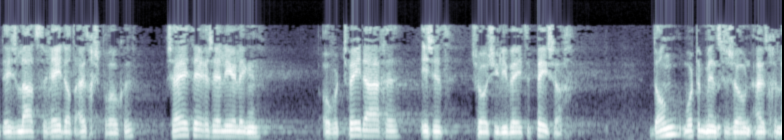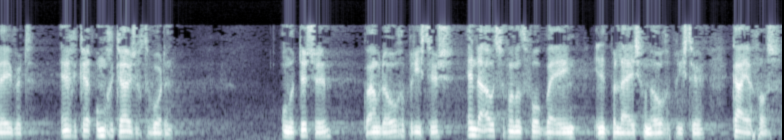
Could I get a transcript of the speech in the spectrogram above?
deze laatste reden had uitgesproken, zei hij tegen zijn leerlingen, over twee dagen is het, zoals jullie weten, Pesach. Dan wordt de mensenzoon uitgeleverd en om gekruisigd te worden. Ondertussen kwamen de hoge priesters en de oudsten van het volk bijeen in het paleis van de hoge priester Caiaphas.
